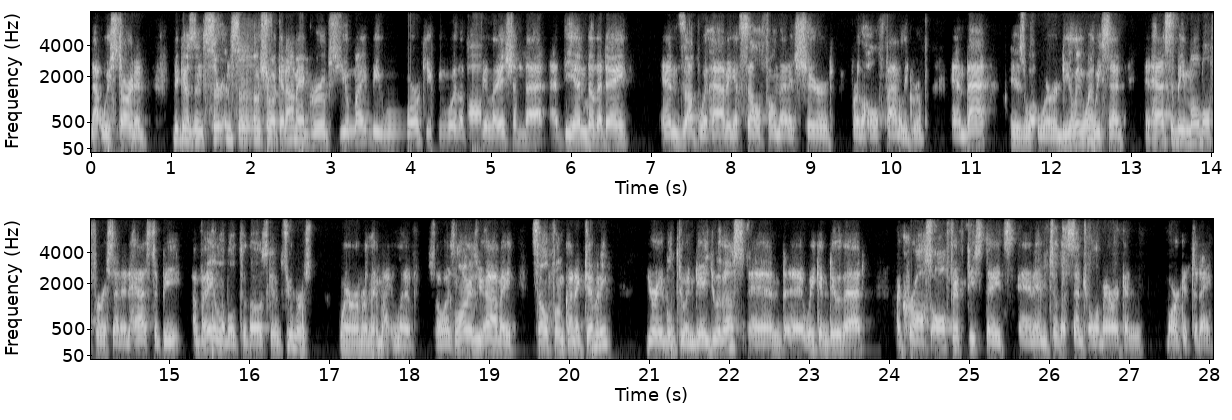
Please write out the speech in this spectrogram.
that we started because in certain socioeconomic groups, you might be working with a population that at the end of the day ends up with having a cell phone that is shared for the whole family group. And that is what we're dealing with. We said it has to be mobile first and it has to be available to those consumers wherever they might live. So as long as you have a cell phone connectivity, you're able to engage with us, and uh, we can do that across all 50 states and into the Central American market today.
